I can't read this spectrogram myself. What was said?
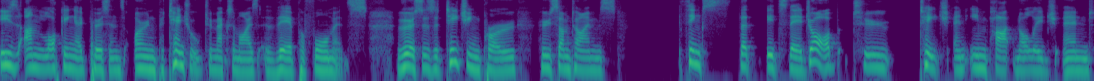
is unlocking a person's own potential to maximize their performance versus a teaching pro who sometimes thinks that it's their job to teach and impart knowledge and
